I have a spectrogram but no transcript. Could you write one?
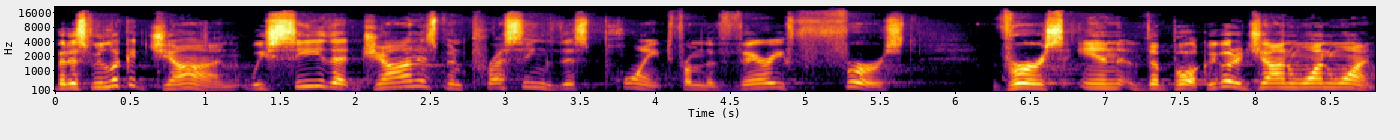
But as we look at John, we see that John has been pressing this point from the very first verse in the book. We go to John 1 1.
